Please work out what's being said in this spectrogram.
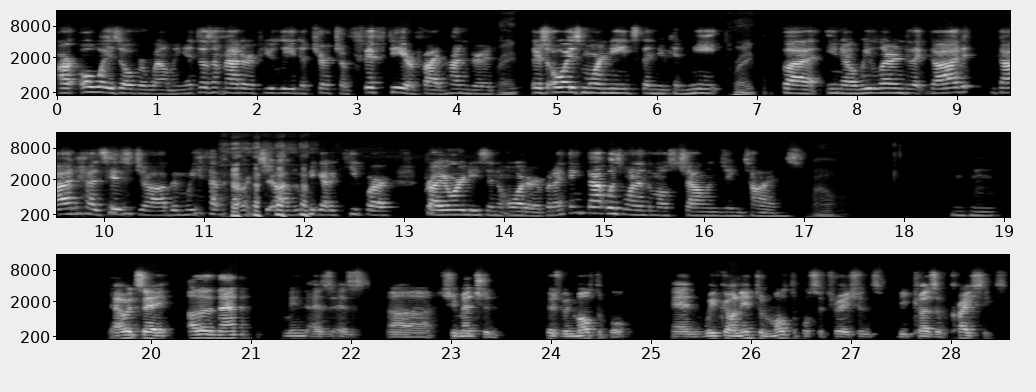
are always overwhelming. It doesn't matter if you lead a church of 50 or 500, right, there's always more needs than you can meet. right. But, you know, we learned that God God has his job and we have our job and we got to keep our priorities in order. But I think that was one of the most challenging times. Wow. Mhm. I would say, other than that, I mean, as as uh, she mentioned, there's been multiple, and we've gone into multiple situations because of crises.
